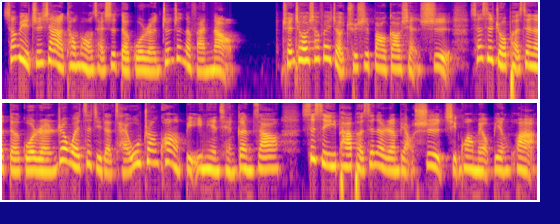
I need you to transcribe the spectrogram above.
相比之下，通膨才是德国人真正的烦恼。全球消费者趋势报告显示，三十九 percent 的德国人认为自己的财务状况比一年前更糟，四十一 percent 的人表示情况没有变化，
